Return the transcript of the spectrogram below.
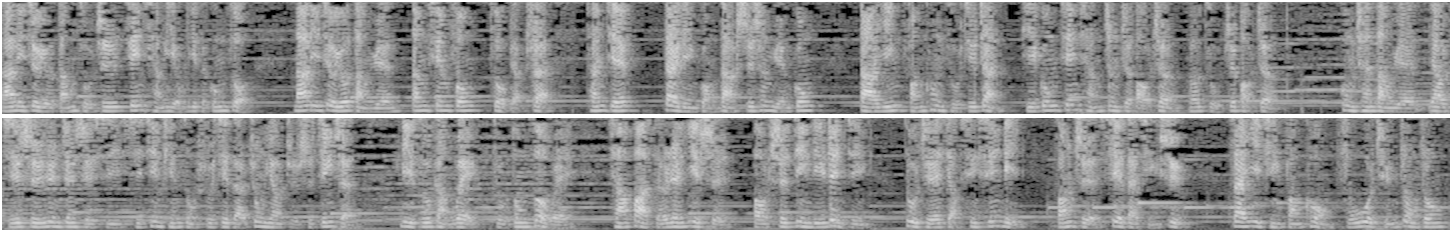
哪里就有党组织坚强有力的工作，哪里就有党员当先锋做表率，团结带领广大师生员工。打赢防控阻击战，提供坚强政治保证和组织保证。共产党员要及时认真学习习近平总书记的重要指示精神，立足岗位，主动作为，强化责任意识，保持定力韧劲，杜绝侥幸心理，防止懈怠情绪，在疫情防控、服务群众中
